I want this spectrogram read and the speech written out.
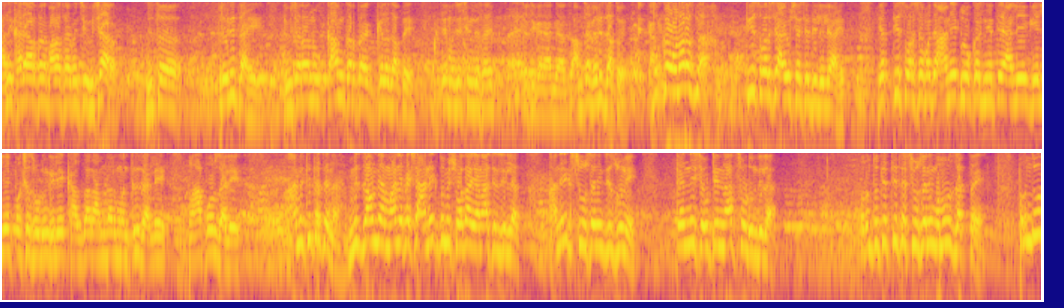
आणि खऱ्या अर्थाने बाळासाहेबांचे विचार जिथं प्रेरित आहे विचारानं काम करता केलं जाते ते म्हणजे शिंदे साहेब त्या ठिकाणी आम्ही आज आमच्या घरीच जातोय. दुःख होणारच ना. तीस वर्ष आयुष्याचे दिलेले आहेत. या तीस वर्षामध्ये अनेक लोक नेते आले गेले पक्ष सोडून गेले खासदार आमदार मंत्री झाले महापौर झाले. आम्ही तिथंच आहे ना. मीच जाऊन द्या. माझ्यापेक्षा अनेक तुम्ही शोधा या नाशिक जिल्ह्यात. अनेक शिवसैनिक जे जुने त्यांनी शेवटी नाद सोडून दिला. परंतु ते तिथे शिवसैनिक म्हणूनच जगत आहे परंतु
